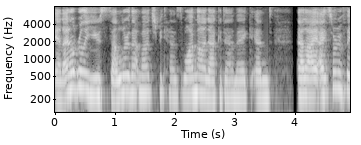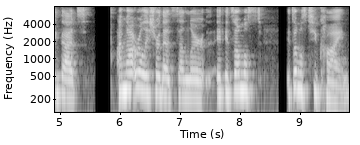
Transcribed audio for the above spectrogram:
And I don't really use settler that much because, well, I'm not an academic, and and I, I sort of think that I'm not really sure that settler. It, it's almost it's almost too kind.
